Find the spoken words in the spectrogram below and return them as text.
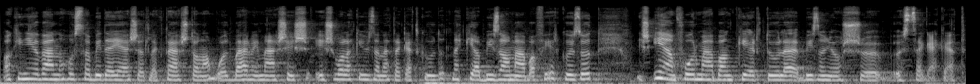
aki nyilván hosszabb ideje esetleg társtalan volt, bármi más, és, és valaki üzeneteket küldött neki, a bizalmába férkőzött, és ilyen formában kért tőle bizonyos összegeket.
